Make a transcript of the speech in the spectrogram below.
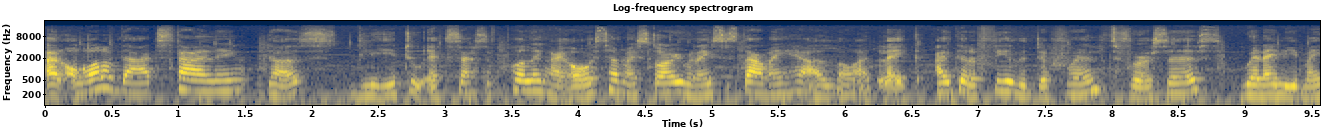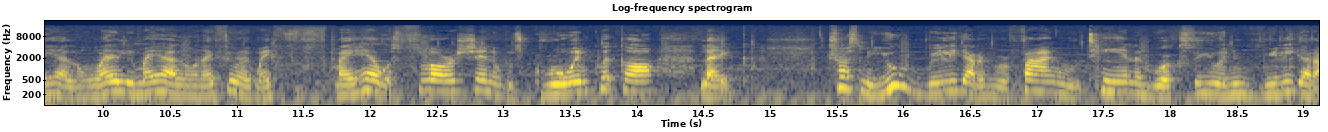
And all of that styling does lead to excessive pulling. I always tell my story when i used to style my hair a lot. Like i could feel the difference versus when i leave my hair alone. When i leave my hair alone i feel like my my hair was flourishing. It was growing quicker. Like trust me you really gotta refine routine that works for you and you really gotta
